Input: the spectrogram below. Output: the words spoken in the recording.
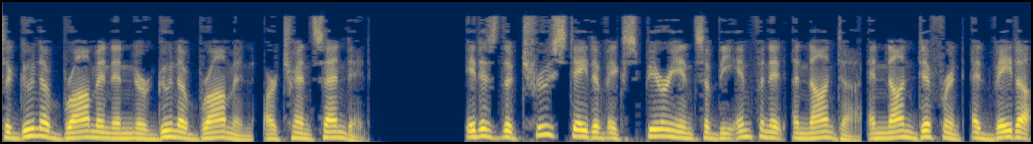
saguna Brahman and nirguna Brahman, are transcended. It is the true state of experience of the infinite ananta and non-different advaita,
